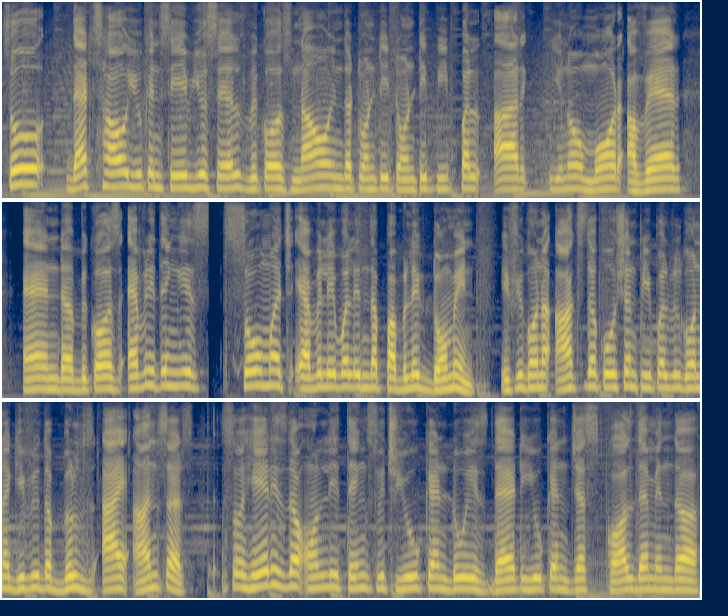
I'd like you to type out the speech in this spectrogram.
So that's how you can save yourself because now in the 2020 people are you know more aware and uh, because everything is so much available in the public domain. If you're gonna ask the question people will gonna give you the bull's eye answers so here is the only things which you can do is that you can just call them in the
